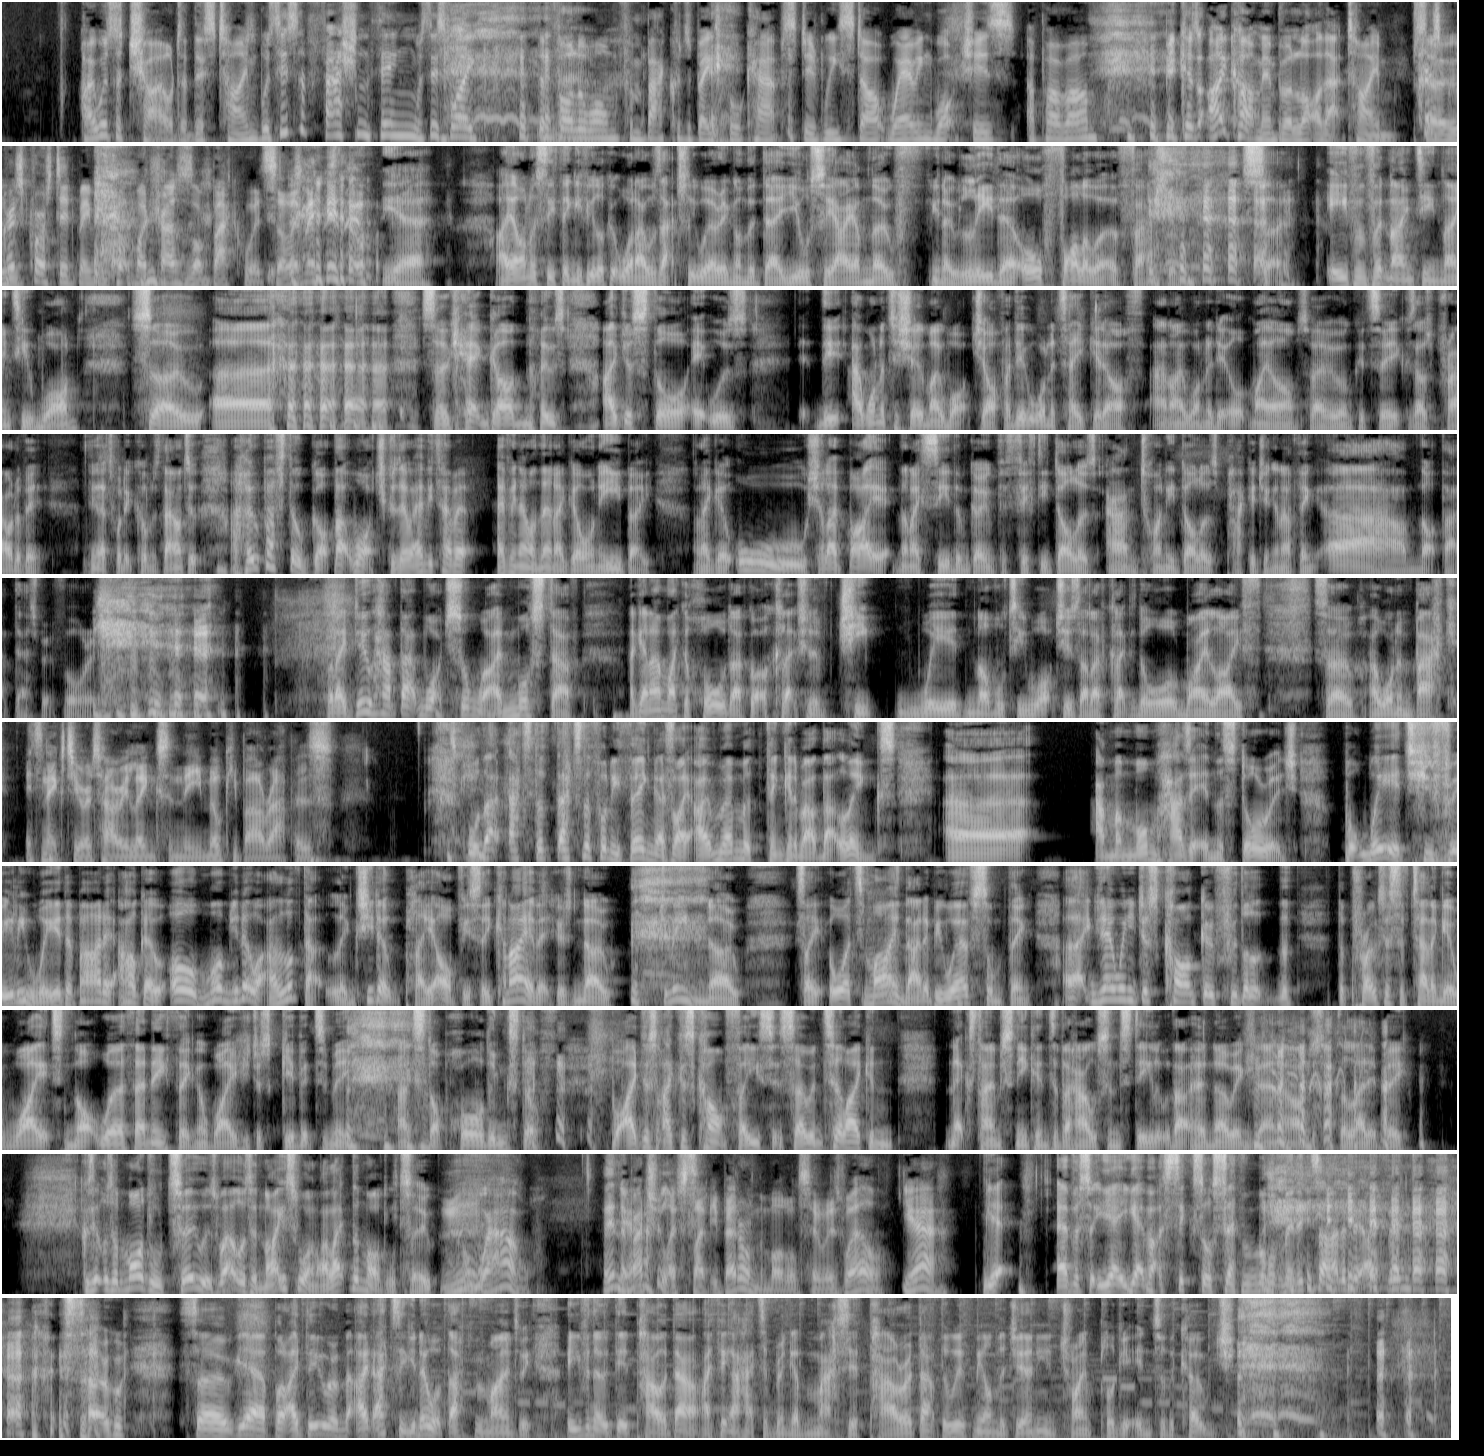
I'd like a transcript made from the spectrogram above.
I was a child at this time. Was this a fashion thing? Was this like the follow on from backwards baseball caps? Did we start wearing watches up our arm? Because I can't remember a lot of that time. Chris, so Kris Kross did make me put my trousers on backwards, so like maybe Yeah. I honestly think if you look at what I was actually wearing on the day, you'll see I am no, you know, leader or follower of fashion. so even for 1991. So, uh, so yeah, God knows. I just thought it was the, I wanted to show my watch off. I didn't want to take it off and I wanted it up my arm so everyone could see it because I was proud of it. I think that's what it comes down to. I hope I've still got that watch because every time, I, every now and then I go on eBay and I go, "Ooh, shall I buy it?" And then I see them going for fifty dollars and twenty dollars packaging, and I think, "Ah, I'm not that desperate for it." but I do have that watch somewhere. I must have. Again, I'm like a hoarder. I've got a collection of cheap, weird novelty watches that I've collected all my life. So I want them back. it's next to your Atari Lynx and the Milky Bar wrappers. Well, that, that's the that's the funny thing. It's like I remember thinking about that Lynx, uh, and my mum has it in the storage. But weird, she's really weird about it. I'll go, "Oh, mum, you know what? I love that link. She don't play it, obviously. Can I have it?" She goes, "No." Do you mean no? It's like, "Oh, it's mine. That it'd be worth something." Uh, you know when you just can't go through the, the the process of telling her why it's not worth anything and why you just give it to me and stop hoarding stuff. But I just I just can't face it. So until I can next time sneak into the house and steal it without her knowing, then I'll just have to let it be. Because it was a Model 2 as well. It was a nice one. I like the Model 2. oh wow, I think the battery life's slightly better on the Model 2 as well. yeah. Yeah, ever so. Yeah, you get about six or seven more minutes out of it, I think. so, so yeah. But I do remember. I, actually, you know what? That reminds me. Even though it did power down, I think I had to bring a massive power adapter with me on the journey and try and plug it into the coach.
